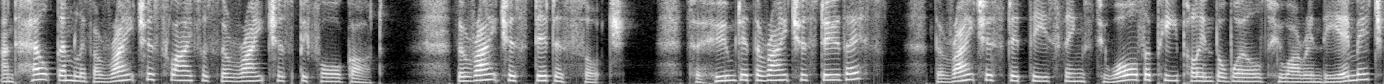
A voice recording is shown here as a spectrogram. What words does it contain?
and help them live a righteous life as the righteous before God. The righteous did as such. To whom did the righteous do this? The righteous did these things to all the people in the world who are in the image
